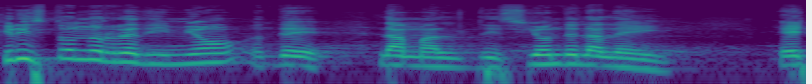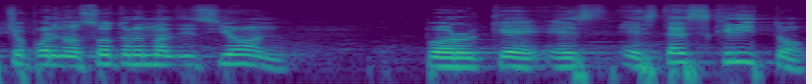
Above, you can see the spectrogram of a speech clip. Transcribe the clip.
Cristo nos redimió de la maldición de la ley. Hecho por nosotros maldición. Porque es- está escrito,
